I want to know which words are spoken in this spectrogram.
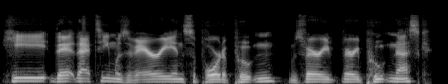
he th- that team was very in support of Putin. It was very very Putin esque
